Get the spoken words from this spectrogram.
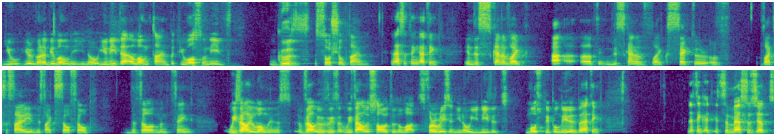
you you're gonna be lonely. You know, you need that alone time, but you also need good social time. And that's the thing I think in this kind of like uh, uh, this kind of like sector of, of like society and this like self help development thing, we value loneliness. We, we value solitude a lot for a reason. You know, you need it. Most people need it, but I think I think it's a message that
